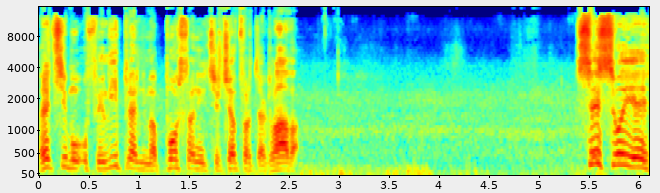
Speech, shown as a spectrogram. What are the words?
recimo u Filipljanima poslanici četvrta glava, sve svoje,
